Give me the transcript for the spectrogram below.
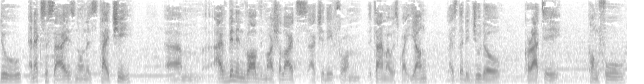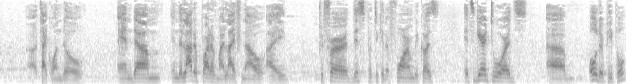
do an exercise known as Tai Chi. Um, I've been involved in martial arts actually from the time I was quite young. I studied judo, karate, kung fu, uh, taekwondo, and um, in the latter part of my life now, I prefer this particular form because it's geared towards um, older people.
